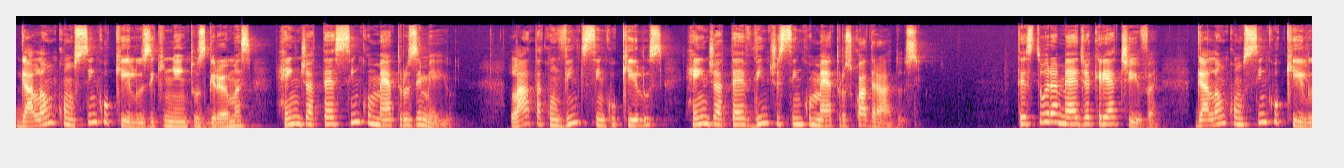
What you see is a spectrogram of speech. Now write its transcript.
Galão com 5 kg e 500 gramas rende até 5 metros e meio. Lata com 25 quilos rende até 25 metros quadrados. Textura média criativa. Galão com 5 kg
